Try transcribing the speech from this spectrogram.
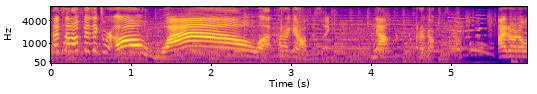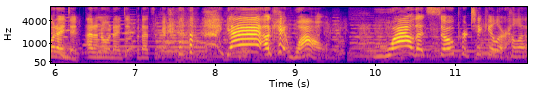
That's not how physics work. Oh, wow. How do I get off this thing? Now, how do I get off this thing? I don't know what I did. I don't know what I did, but that's okay. yeah, okay, wow. Wow, that's so particular. Hello?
